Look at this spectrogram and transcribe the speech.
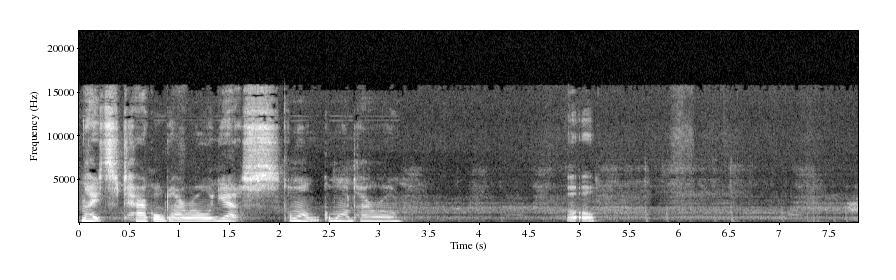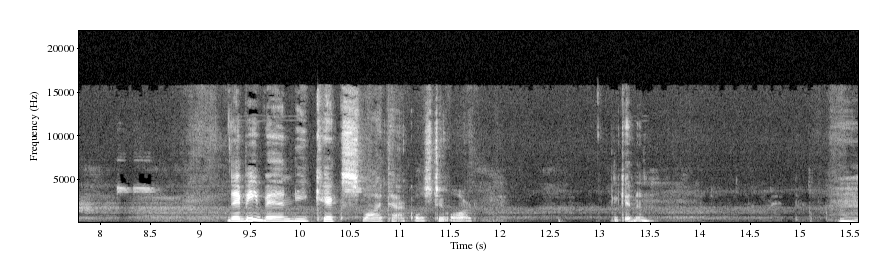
Nice tackle, Tyrone. Yes. Come on, come on, Tyrone. Uh-oh. Maybe Vandy kicks slide tackles too hard. Get in. Hmm.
